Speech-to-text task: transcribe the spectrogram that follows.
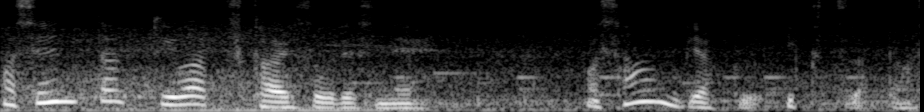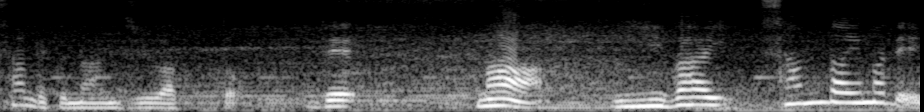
まあ、洗濯機は使えそうですね、まあ、300いくつだったか300何十ワットでまあ2倍3倍まで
